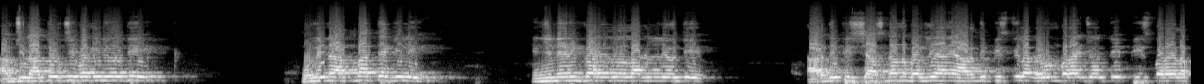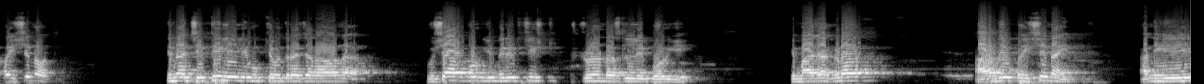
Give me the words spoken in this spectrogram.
आमची लातूरची भगिनी होती मुलीनं आत्महत्या केली. इंजिनिअरिंग कॉलेजला लागलेली होती. अर्धी फीस शासनानं भरली आणि अर्धी फीस तिला घरून भरायची होती. फीस भरायला पैसे नव्हते. तिनं चिठ्ठी लिहिली मुख्यमंत्र्याच्या नावानं. हुशार पोरगी मेरिटची स्टुडंट असलेली पोरगी. की माझ्याकडं अर्धे पैसे नाहीत. आणि ही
